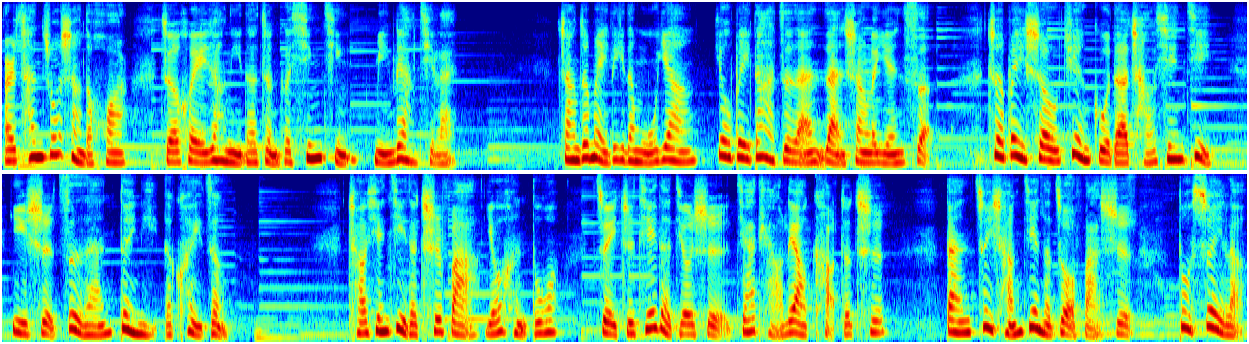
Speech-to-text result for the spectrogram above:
而餐桌上的花则会让你的整个心情明亮起来。长着美丽的模样，又被大自然染上了颜色。这备受眷顾的朝鲜蓟，亦是自然对你的馈赠。朝鲜蓟的吃法有很多，最直接的就是加调料烤着吃，但最常见的做法是剁碎了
